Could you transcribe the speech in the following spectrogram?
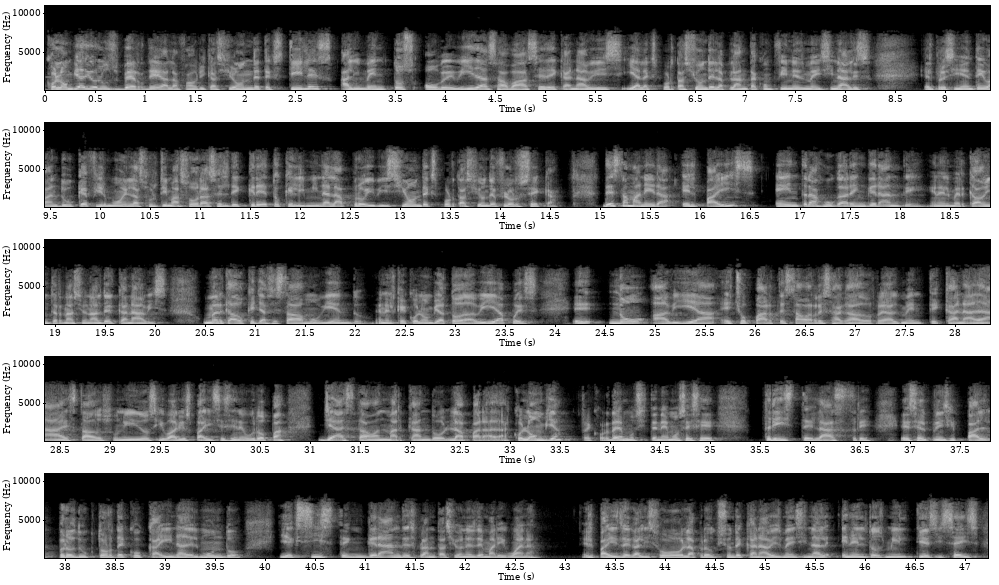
Colombia dio luz verde a la fabricación de textiles, alimentos o bebidas a base de cannabis y a la exportación de la planta con fines medicinales. El presidente Iván Duque firmó en las últimas horas el decreto que elimina la prohibición de exportación de flor seca. De esta manera, el país entra a jugar en grande en el mercado internacional del cannabis, un mercado que ya se estaba moviendo, en el que Colombia todavía pues eh, no había hecho parte, estaba rezagado realmente. Canadá, Estados Unidos y varios países en Europa ya estaban marcando la parada. Colombia, recordemos, si tenemos ese triste lastre, es el principal productor de cocaína del mundo y existen grandes plantaciones de marihuana. El país legalizó la producción de cannabis medicinal en el 2016,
